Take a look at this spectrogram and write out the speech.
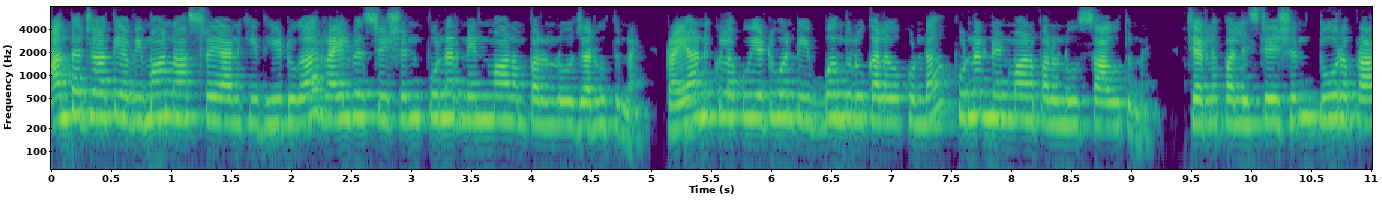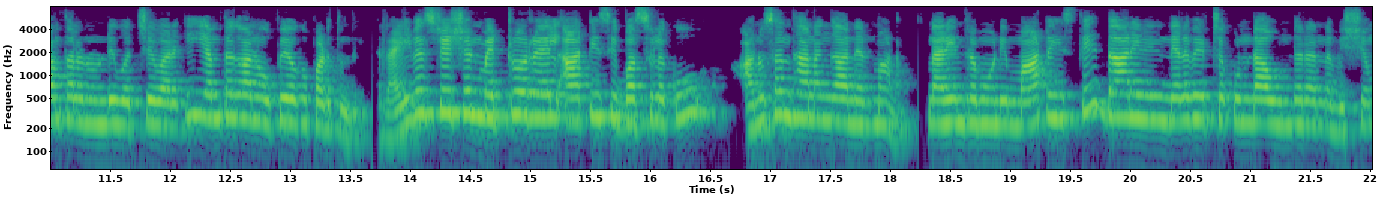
అంతర్జాతీయ విమానాశ్రయానికి ధీటుగా రైల్వే స్టేషన్ పునర్నిర్మాణం పనులు జరుగుతున్నాయి. ప్రయాణికులకు ఎటువంటి ఇబ్బందులు కలగకుండా పునర్నిర్మాణ పనులు సాగుతున్నాయి. చెర్లపల్లి స్టేషన్ దూర ప్రాంతాల నుండి వచ్చే వారికి ఎంతగానో ఉపయోగపడుతుంది. Railway station metro rail RTC బస్సులకు అనుసంధానంగా నిర్మాణం. నరేంద్ర మోడీ మాట ఇస్తే దానిని నెరవేర్చకుండా ఉండరన్న విషయం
